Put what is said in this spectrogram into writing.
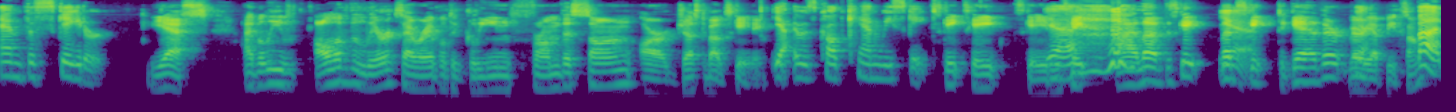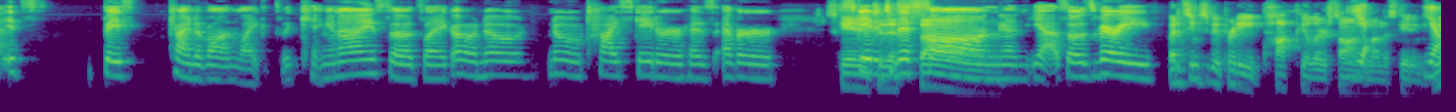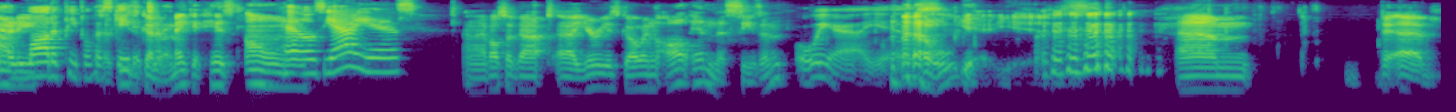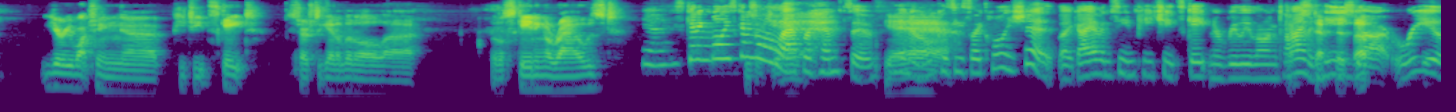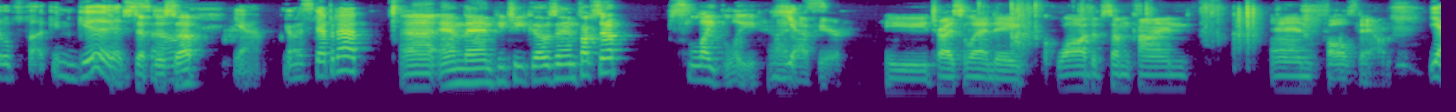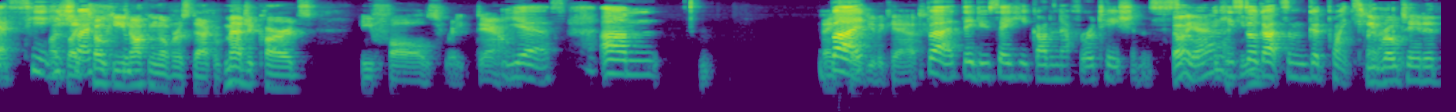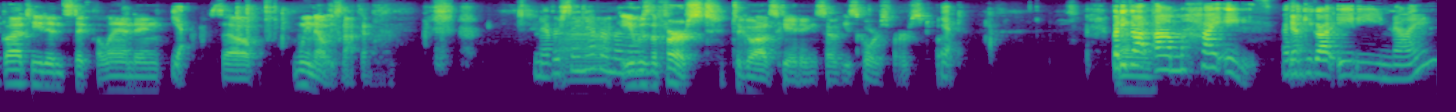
and the Skater. Yes, I believe all of the lyrics I were able to glean from this song are just about skating. Yeah, it was called Can We Skate? Skate, skate, skate, Yeah. skate. I love to skate. Let's Yeah. skate together. Very Yeah. upbeat song. But it's based kind of on like The King and I, so it's like, oh no, no Thai skater has ever Skated, skated, to, this song. and yeah, so it's very But it seems to be a pretty popular song Yeah. among the skating community. yeah, a lot of people have so skated he's gonna to make it his own. Hells yeah, he is. Uh, I've also got uh, Yuri is going all in this season. Oh yeah, he is. oh yeah, yeah. Um, the, uh, Yuri watching uh, Phichit skate starts to get a little uh, little skating aroused. Yeah, he's getting well. He's getting He's a like, little "Yeah." apprehensive, you know, because he's like, "Holy shit! Like I haven't seen Phichit skate in a really long time, and he got real fucking good." Gotta Step so, this up. Yeah, gotta step it up. Uh, and then Peachy goes in and fucks it up slightly. I have Yes. here. He tries to land a quad of some kind and falls down. Yes, he he Much like tried. Toki knocking over a stack of magic cards, he falls right down. Yes, um, Thanks, but- the cat. but they do say he got enough rotations. so Oh, yeah, he he- still got some good points. He that. rotated, but he didn't stick the landing. Yeah. So we know he's not going to win. Never say never. Uh, My he was the first to go out skating, so he scores first. But Yeah. But he got Uh, um high 80s. I yeah. think he got 89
